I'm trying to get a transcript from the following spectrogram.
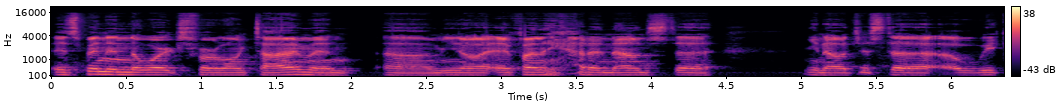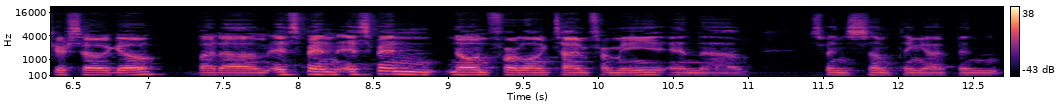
it's been in the works for a long time, and um, you know, it finally got announced, uh, you know, just a, a, week or so ago. But um, it's been it's been known for a long time for me, and um, it's been something I've been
